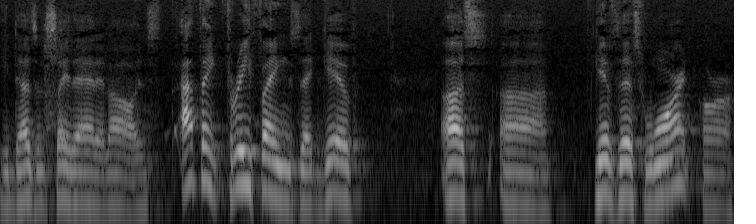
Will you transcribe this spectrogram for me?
He doesn't say that at all. It's, I think three things that give us uh, give this warrant, or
